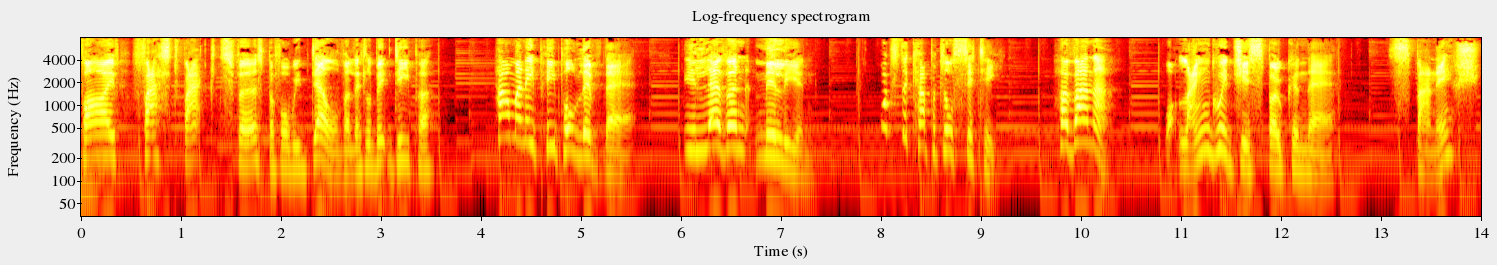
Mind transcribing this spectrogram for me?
Five fast facts first before we delve a little bit deeper. How many people live there? 11 million. What's the capital city? Havana. What language is spoken there? Spanish.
